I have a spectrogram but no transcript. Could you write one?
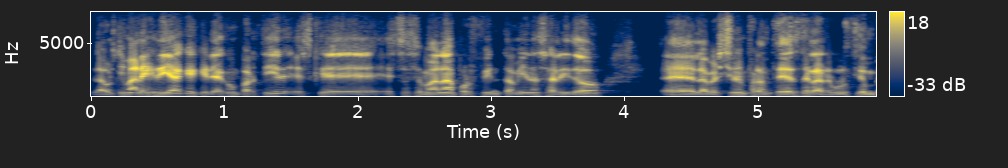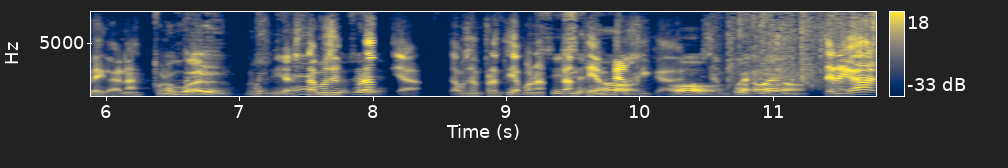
la última alegría que quería compartir es que esta semana por fin también ha salido eh, la versión en francés de la Revolución Vegana. Con lo cual, pues, ya bien, estamos en Francia. Estamos en Francia, bueno, en sí, Francia, señor. en Bélgica, oh, en bueno, bueno. Senegal,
